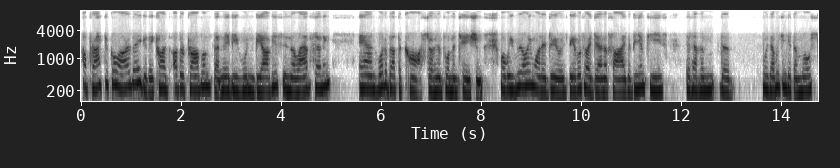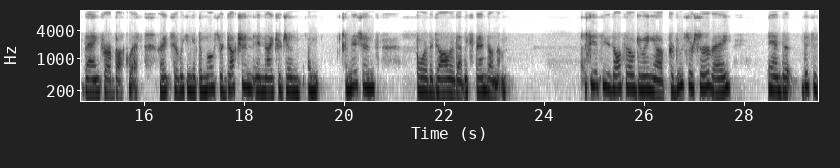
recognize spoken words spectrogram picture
How practical are they? Do they cause other problems that maybe wouldn't be obvious in the lab setting? And what about the cost of implementation? What we really want to do is be able to identify the BMPs that have the, the that we can get the most bang for our buck with, right? So we can get the most reduction in nitrogen um, emissions for the dollar that we spend on them. CSU is also doing a producer survey, and uh, this is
